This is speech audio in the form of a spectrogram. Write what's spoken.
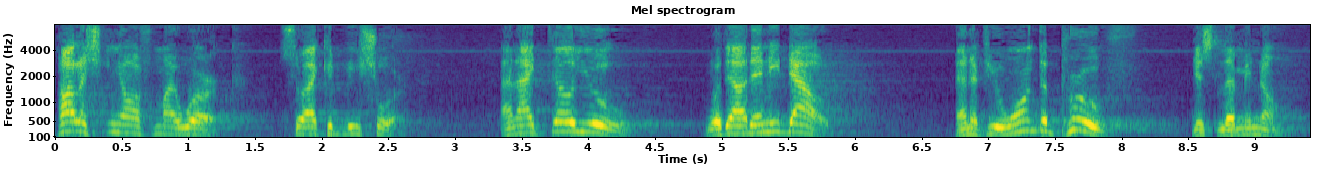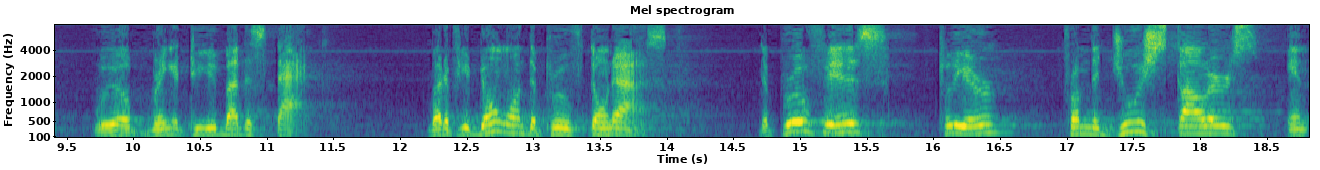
polishing off my work so I could be sure. And I tell you, without any doubt, and if you want the proof, just let me know. We'll bring it to you by the stack. But if you don't want the proof, don't ask. The proof is clear from the Jewish scholars in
